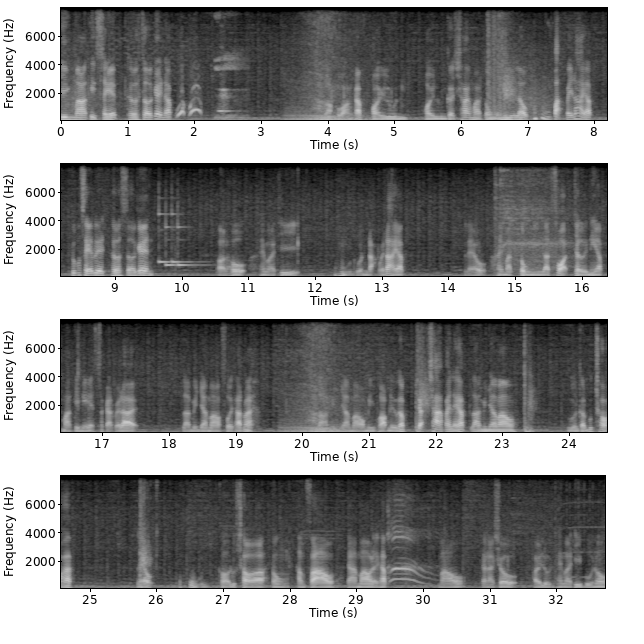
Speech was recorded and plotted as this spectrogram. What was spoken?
ยิงมาติดเซฟ เธอเซอร์แกนครับระวังครับพอยลุนพอยลุนกระชากมาตรงนี้แล้วปัดไปได้ครับซุปเปอร์เซฟเลยเธอเซอร์แกนออโทให้มาที่โดนดักไว้ได้ครับ แล้วให้มาตรงนี้ลัดฟอร์ดเจอนี่ครับมาติเนสสกัดไว้ได้ ลามินยามาเฟิร์ทัชมา ลามินยามามีความเร็วครับกระชากไปเลยครับ ลามินยามาดวลกับลูกชอครับ แล้วโอ้โหก็ลูกชอต้องทำฟาวลาเมาเลยครับ เมาส์กานาโชฮอยลุนให้มาที่บูโน่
